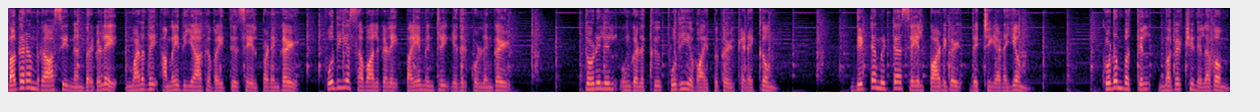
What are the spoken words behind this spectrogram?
மகரம் ராசி நண்பர்களே மனதை அமைதியாக வைத்து செயல்படுங்கள். புதிய சவால்களை பயமின்றி எதிர்கொள்ளுங்கள். தொழிலில் உங்களுக்கு புதிய வாய்ப்புகள் கிடைக்கும். திட்டமிட்ட செயல்பாடுகள் வெற்றியடையும். குடும்பத்தில் மகிழ்ச்சி நிலவும்.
